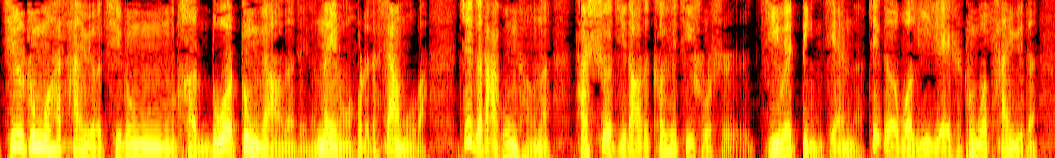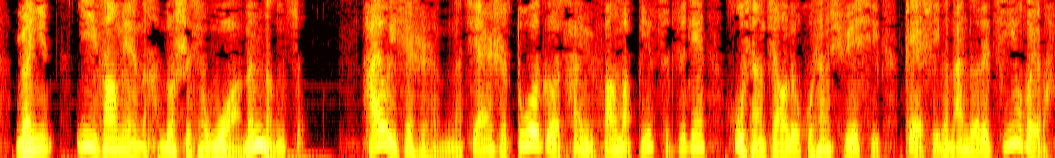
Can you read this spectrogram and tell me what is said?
其实中国还参与了其中很多重要的这个内容或者的项目吧。这个大工程呢，它涉及到的科学技术是极为顶尖的。这个我理解也是中国参与的原因。一方面呢，很多事情我们能做；还有一些是什么呢？既然是多个参与方嘛，彼此之间互相交流、互相学习，这也是一个难得的机会吧。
